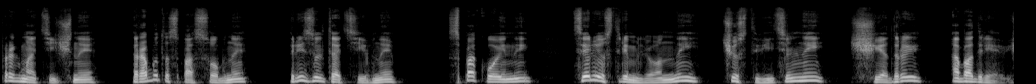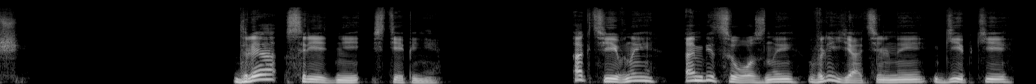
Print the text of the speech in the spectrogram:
прагматичный, работоспособный, результативный, спокойный, целеустремленный, чувствительный, щедрый, ободряющий. Для средней степени. Активный, амбициозный, влиятельный, гибкий,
